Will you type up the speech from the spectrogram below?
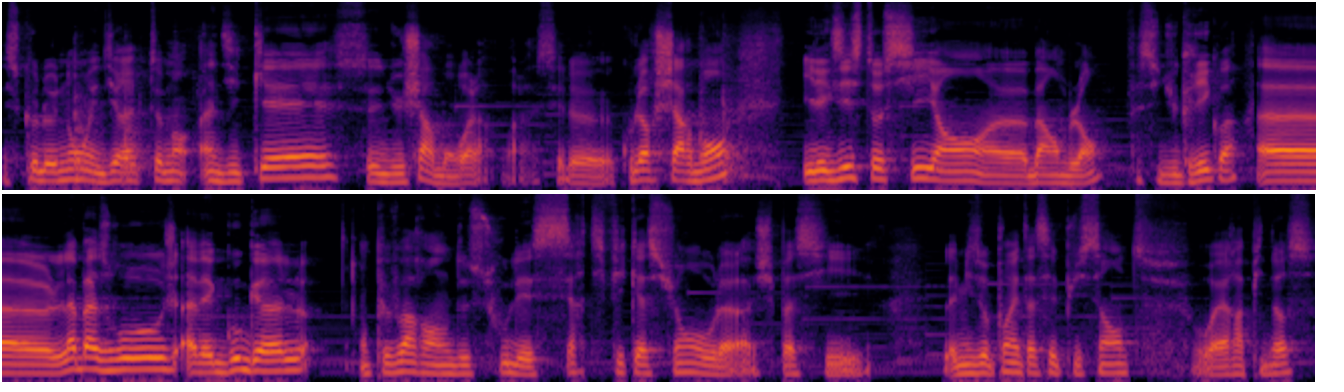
Est-ce que le nom est directement indiqué? C'est du charbon, voilà, voilà c'est le couleur charbon. Il existe aussi en, euh, bah, en blanc, enfin c'est du gris quoi. La base rouge avec Google, on peut voir en dessous les certifications, ou là, je sais pas si la mise au point est assez puissante, ouais rapidos,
